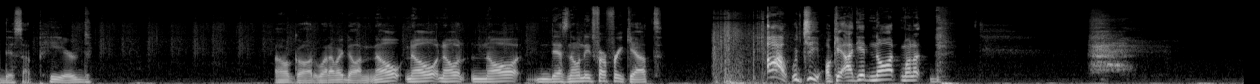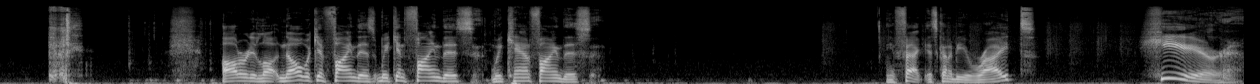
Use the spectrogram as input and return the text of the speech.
disappeared? Oh god, what have I done? No, no, no, no, there's no need for a freak out. Ah, oh, gee, okay, I did not wanna... Already lost. No, we can find this. We can find this. We can find this. In fact, it's gonna be right here.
